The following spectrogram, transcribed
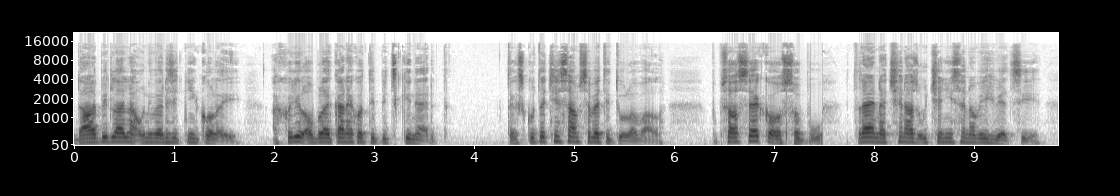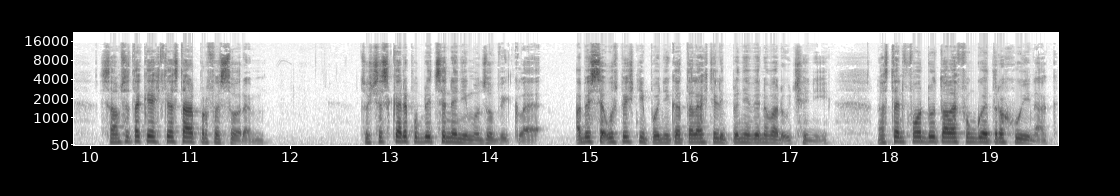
dál bydlel na univerzitní koleji a chodil oblékan jako typický nerd. Tak skutečně sám sebe tituloval. Popsal se jako osobu, která je nadšená z učení se nových věcí. Sám se také chtěl stát profesorem. Což v České republice není moc obvyklé, aby se úspěšní podnikatelé chtěli plně věnovat učení. Na Stanfordu to ale funguje trochu jinak,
